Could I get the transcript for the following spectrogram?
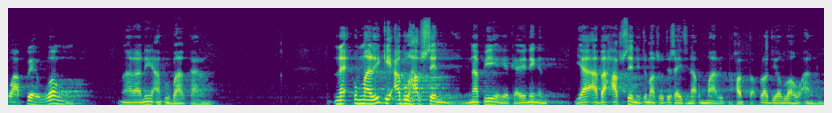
Wabeh wong ngarani Abu Bakar. Nek Umar iki Abu Hafsin, Nabi ya gawe ning ya Abu Hafsin itu maksudnya Sayyidina Umar bin Khattab radhiyallahu anhu.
